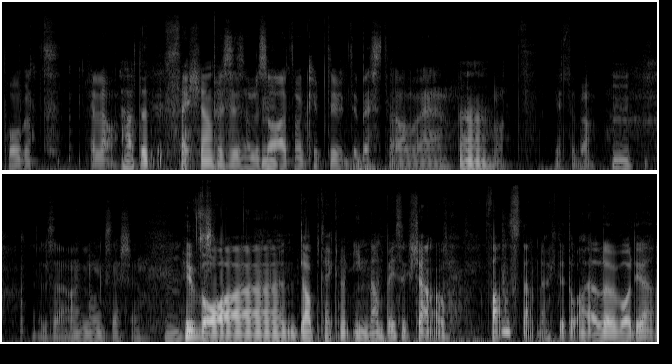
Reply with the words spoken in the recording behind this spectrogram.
pågått. Eller ja, Haft ett session. precis som du Mm. sa att de klippte ut det bästa av eh, Ja. något jättebra. Eller så här, en lång session. Mm. Hur var uh, dubbtechnon innan Basic Channel? Fanns den riktigt då? Eller var det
